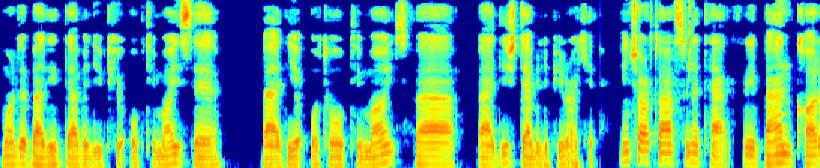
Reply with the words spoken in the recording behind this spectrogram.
مورد بعدی WP Optimize بعدی Auto Optimize و بعدیش WP Rocket. این چهار تا افزونه تقریبا کار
